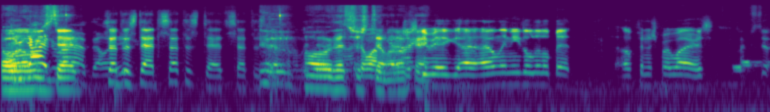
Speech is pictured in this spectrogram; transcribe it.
Oh no, he's dead. Seth is dead. Seth is dead. Seth is definitely Oh, dead. that's just Come on, Dillon. just Okay. give me. I I only need a little bit. I'll finish my wires. I'm still-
